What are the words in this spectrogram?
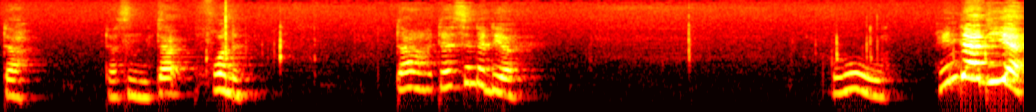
Da. Das sind da vorne. Da, der ist hinter dir. Wo? Hinter dir!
